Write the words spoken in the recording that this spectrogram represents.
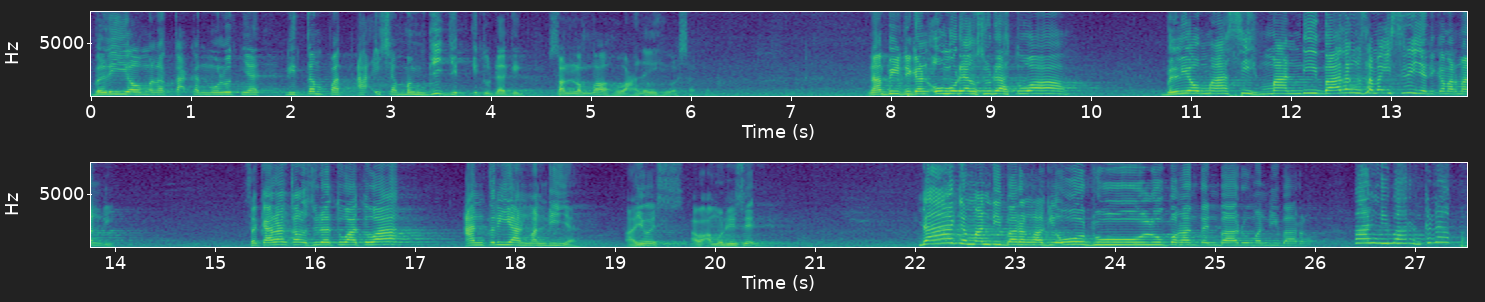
Beliau meletakkan mulutnya di tempat Aisyah menggigit itu daging. Sallallahu alaihi wasallam. Nabi dengan umur yang sudah tua. Beliau masih mandi bareng sama istrinya di kamar mandi. Sekarang kalau sudah tua-tua, antrian mandinya. Ayo, awak mau disik tidak ada mandi bareng lagi. Oh dulu pengantin baru mandi bareng. Mandi bareng. Kenapa?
